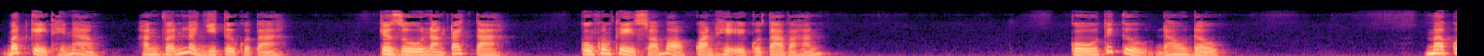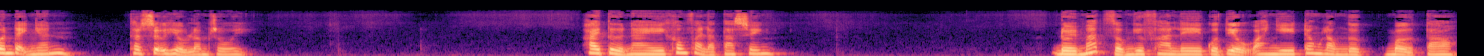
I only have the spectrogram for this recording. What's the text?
Bất kể thế nào, hắn vẫn là nhi tử của ta. Cho dù nàng trách ta, cũng không thể xóa bỏ quan hệ của ta và hắn. Cố tích cửu đau đầu. Ma quân đại nhân, thật sự hiểu lầm rồi. Hai tử này không phải là ta sinh. Đôi mắt giống như pha lê của tiểu oa nhi trong lòng ngực mở to,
